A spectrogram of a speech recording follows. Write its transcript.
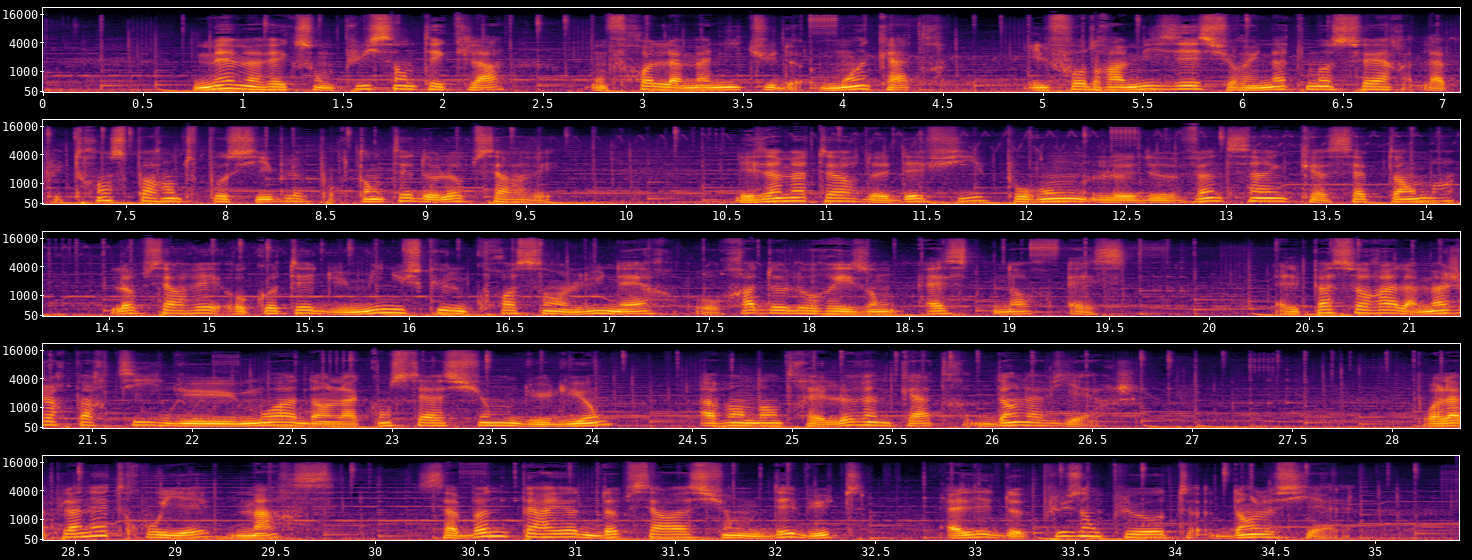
Même avec son puissant éclat, on frôle la magnitude moins 4, il faudra miser sur une atmosphère la plus transparente possible pour tenter de l'observer. Les amateurs de défis pourront le 25 septembre l'observer aux côtés du minuscule croissant lunaire au ras de l'horizon est-nord-est. Elle passera la majeure partie du mois dans la constellation du Lion avant d'entrer le 24 dans la Vierge. Pour la planète rouillée, Mars, sa bonne période d'observation débute, elle est de plus en plus haute dans le ciel.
